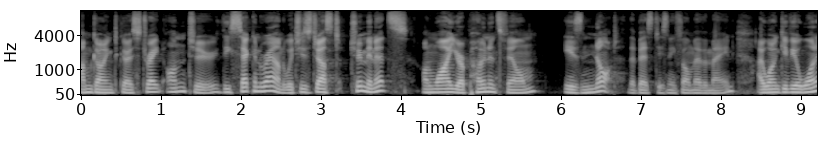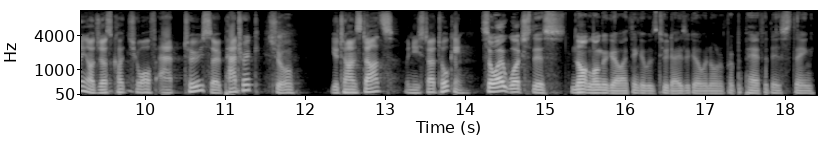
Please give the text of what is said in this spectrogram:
I'm going to go straight on to the second round, which is just two minutes on why your opponent's film is not the best Disney film ever made. I won't give you a warning. I'll just cut you off at two. So, Patrick, Sure. Your time starts when you start talking. So I watched this not long ago. I think it was two days ago in order to prepare for this thing.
